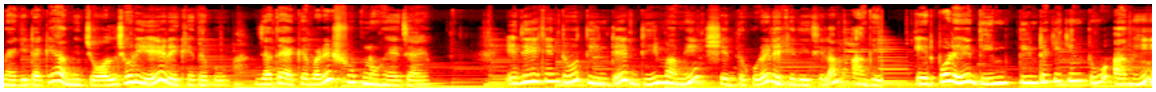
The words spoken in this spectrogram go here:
ম্যাগিটাকে আমি জল ঝরিয়ে রেখে দেব, যাতে একেবারে শুকনো হয়ে যায়। এদিকে কিন্তু তিনটে ডিম আমি সেদ্ধ করে রেখে দিয়েছিলাম আগে। এরপরে ডিম তিনটাকে কিন্তু আমি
